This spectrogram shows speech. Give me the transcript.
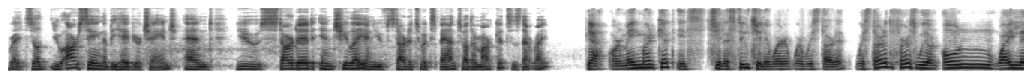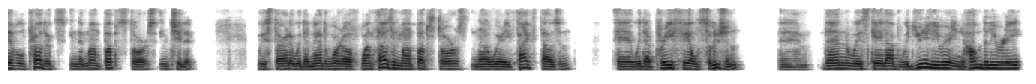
Right. So you are seeing the behavior change, and you started in Chile, and you've started to expand to other markets. Is that right? Yeah, our main market it's Chile, still Chile, where, where we started. We started first with our own white label products in the mom pop stores in Chile. We started with a network of 1,000 mom pop stores. Now we're in 5,000 uh, with a pre-filled solution. Um, then we scale up with Unilever in home delivery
